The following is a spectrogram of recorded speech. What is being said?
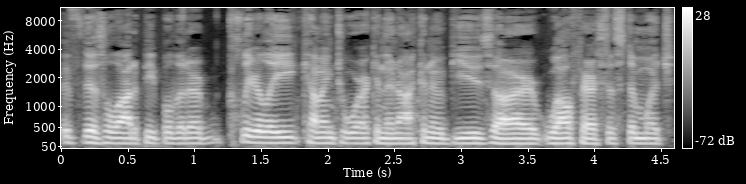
if there's a lot of people that are clearly coming to work and they're not going to abuse our welfare system, which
